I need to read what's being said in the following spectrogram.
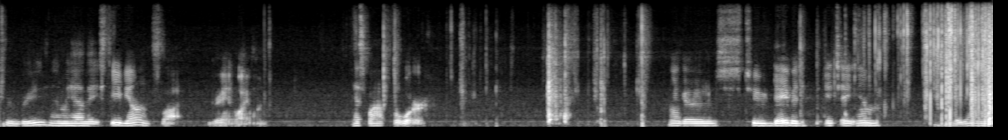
Drew Brees, and we have a Steve Young slot, gray and white one. SY4. That goes to David, H-A-M, the Young.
